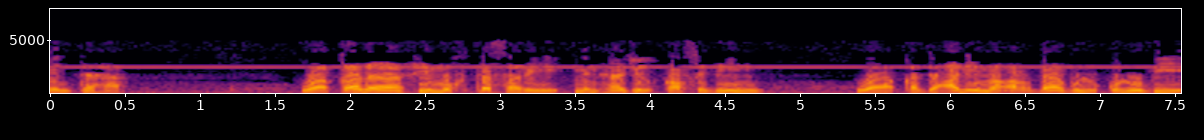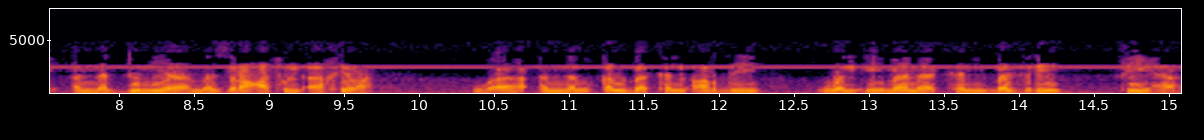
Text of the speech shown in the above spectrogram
انتهى. وقال في مختصر منهاج القاصدين وقد علم أرباب القلوب أن الدنيا مزرعة الآخرة وأن القلب كالأرض والإيمان كالبذر فيها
